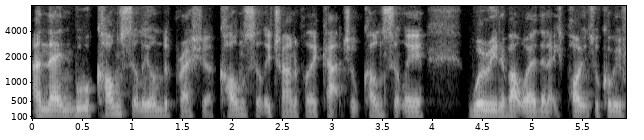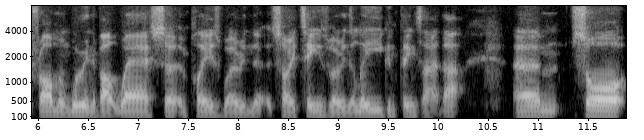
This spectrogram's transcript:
And then we were constantly under pressure, constantly trying to play catch up, constantly worrying about where the next points were coming from and worrying about where certain players were in the sorry, teams were in the league and things like that. Um, so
